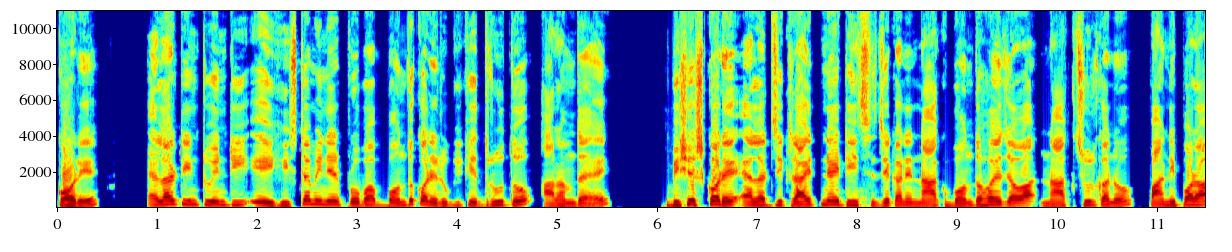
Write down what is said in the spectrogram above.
করে। অ্যালার্টিন টোয়েন্টি এই হিস্টামিনের প্রভাব বন্ধ করে রুগীকে দ্রুত আরাম দেয়। বিশেষ করে অ্যালার্জিক রাইটনাইটিস, যেখানে নাক বন্ধ হয়ে যাওয়া, নাক চুলকানো, পানি পড়া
